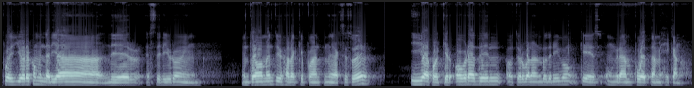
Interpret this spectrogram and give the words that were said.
Pues yo recomendaría leer este libro en, en todo momento y ojalá que puedan tener acceso a él y a cualquier obra del autor Balán Rodrigo, que es un gran poeta mexicano.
